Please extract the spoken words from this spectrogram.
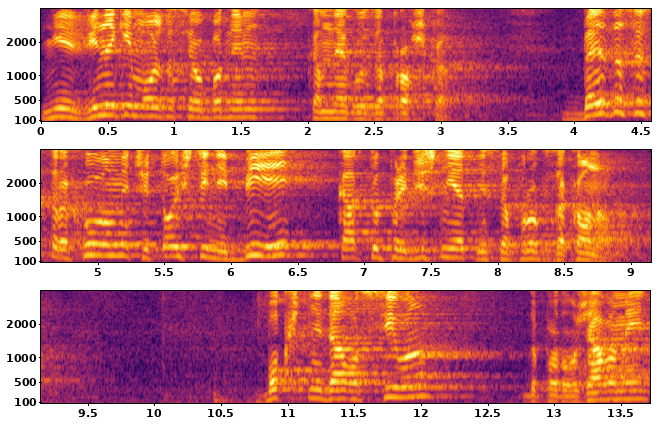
ние винаги може да се обърнем към Него за прошка, без да се страхуваме, че Той ще ни бие, както предишният ни съпруг закона. Бог ще ни дава сила да продължаваме,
